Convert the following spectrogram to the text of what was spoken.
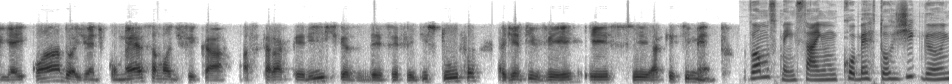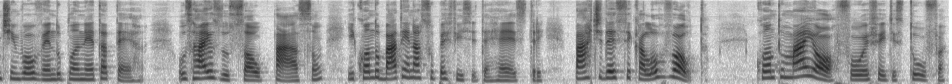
E aí quando a gente começa a modificar as características desse efeito estufa, a gente vê esse aquecimento. Vamos pensar em um cobertor gigante envolvendo o planeta Terra. Os raios do Sol passam e, quando batem na superfície terrestre, parte desse calor volta. Quanto maior for o efeito estufa,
